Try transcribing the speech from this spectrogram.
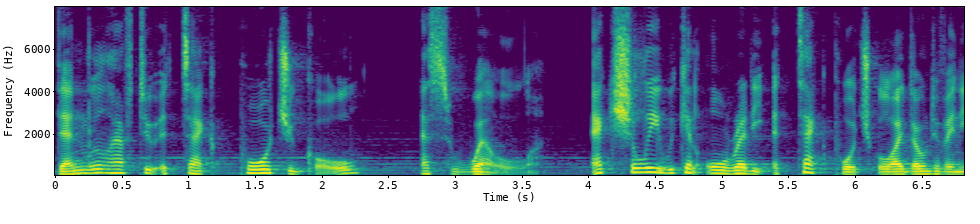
then we'll have to attack Portugal as well. Actually, we can already attack Portugal. I don't have any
